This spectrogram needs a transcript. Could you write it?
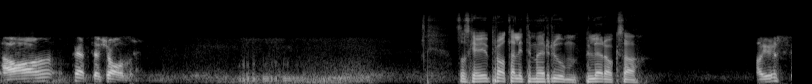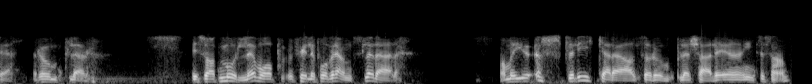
Ja, Pettersson. Så ska vi prata lite med Rumpler också. Ja, just det. Rumpler. Det är så att Mulle var, fyller på bränsle där. De är ju österrikare alltså, Rumplers här. Det är intressant.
